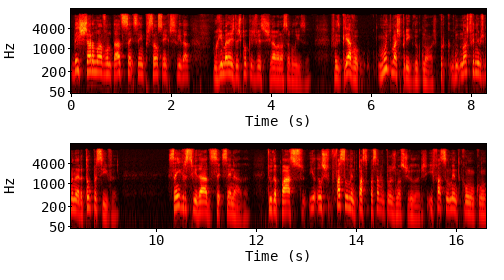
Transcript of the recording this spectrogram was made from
deixaram-no à vontade, sem, sem pressão, sem agressividade. O Guimarães, das poucas vezes chegava à nossa baliza, criava muito mais perigo do que nós, porque nós defendemos de maneira tão passiva, sem agressividade, sem, sem nada, tudo a passo, eles facilmente passavam pelos nossos jogadores e facilmente com, com,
